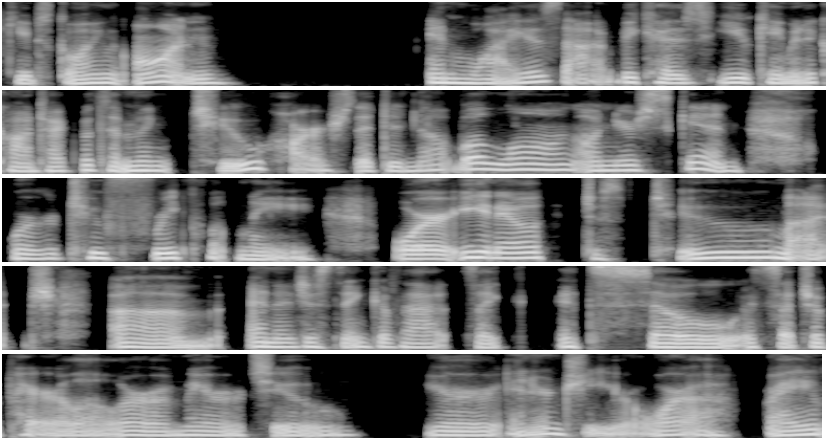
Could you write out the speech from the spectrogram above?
keeps going on and why is that? Because you came into contact with something too harsh that did not belong on your skin or too frequently or, you know, just too much. Um, and I just think of that. It's like, it's so, it's such a parallel or a mirror to your energy, your aura, right?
